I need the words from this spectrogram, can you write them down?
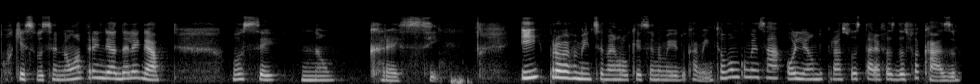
Porque se você não aprender a delegar, você não cresce e provavelmente você vai enlouquecer no meio do caminho. Então vamos começar olhando para as suas tarefas da sua casa.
